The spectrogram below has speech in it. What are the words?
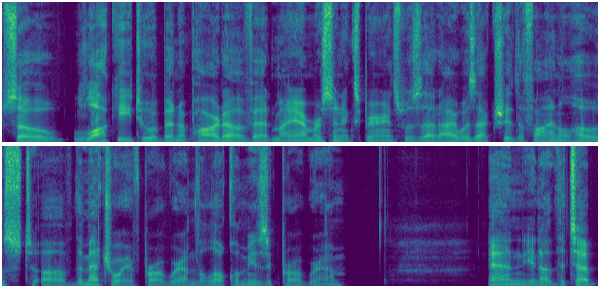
so lucky to have been a part of at my Emerson experience was that I was actually the final host of the Metrowave program, the local music program. And you know, the, to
